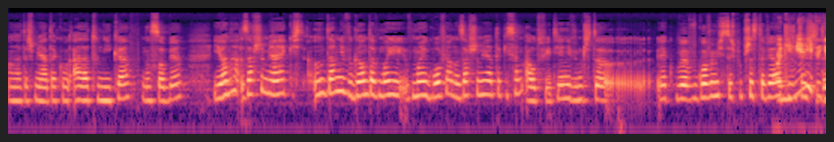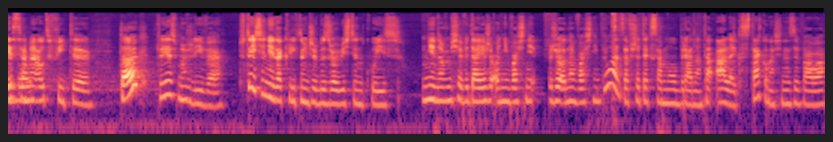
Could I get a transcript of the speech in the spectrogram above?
Ona też miała taką ala tunikę na sobie. I ona zawsze miała jakiś... On dla mnie wygląda w mojej, w mojej głowie, ona zawsze miała taki sam outfit. Ja nie wiem, czy to jakby w głowie mi się coś poprzestawiało. Oni mieli takie tak same outfity. Tak? To jest możliwe. Tutaj się nie da kliknąć, żeby zrobić ten quiz. Nie no, mi się wydaje, że oni właśnie, że ona właśnie była zawsze tak samo ubrana. Ta Alex, tak? Ona się nazywała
